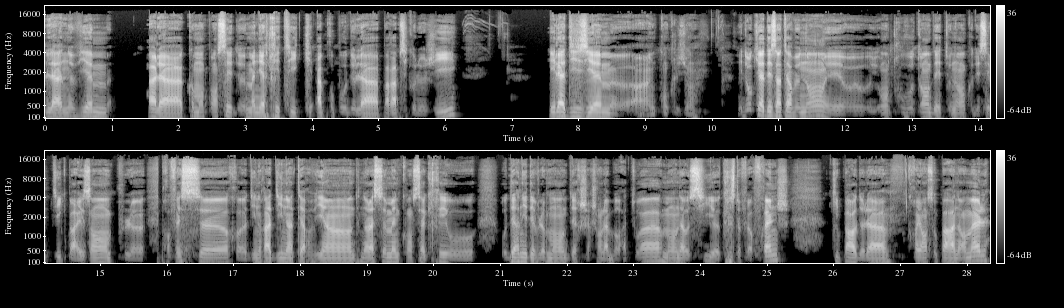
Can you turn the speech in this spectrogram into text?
la neuvième à la comment penser de manière critique à propos de la parapsychologie, et la dixième euh, à une conclusion. Et donc il y a des intervenants et on trouve autant des tenants que des sceptiques. Par exemple, le professeur Dinradin intervient dans la semaine consacrée au, au dernier développement des recherches en laboratoire, mais on a aussi Christopher French qui parle de la croyance au paranormal,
